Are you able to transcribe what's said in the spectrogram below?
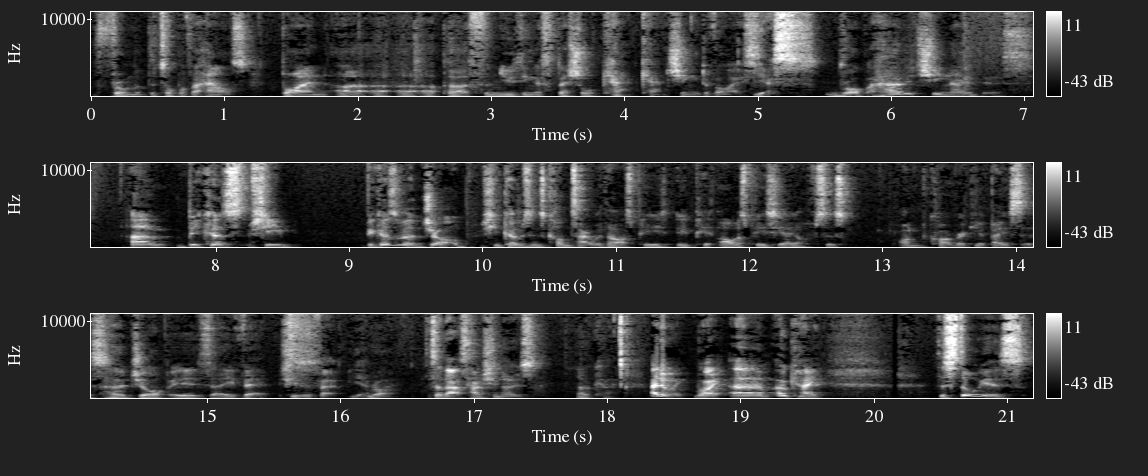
from the top of a house by an, uh, a, a, a person using a special cat catching device. Yes, Rob, how did she know this? um, because she, because of her job, she comes into contact with RSP, RSPCA officers on quite a regular basis. Her job is a vet. She's a vet, yeah. Right. So that's how she knows. Okay. Anyway, right, um, okay. The story is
